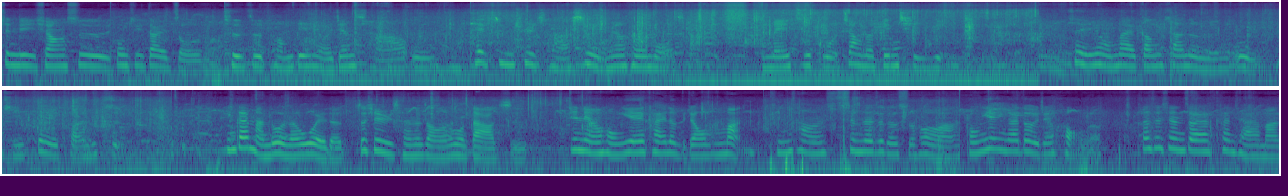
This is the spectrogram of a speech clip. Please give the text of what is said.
行李箱是忘记带走了吗？池子旁边有一间茶屋，可以进去茶室里面喝抹茶，梅子果酱的冰淇淋。这里有卖冈山的名物吉贝团子，应该蛮多人在喂的。这些鱼才能长得那么大只。今年红叶开的比较慢，平常现在这个时候啊，红叶应该都已经红了，但是现在看起来还蛮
